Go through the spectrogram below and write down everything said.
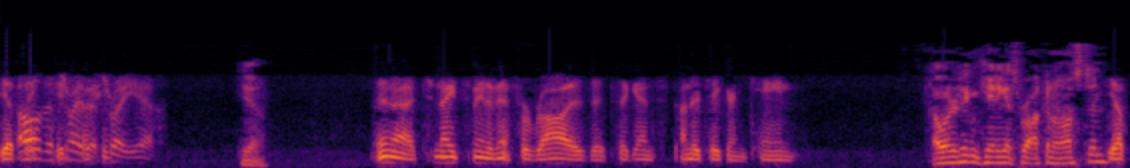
Yep, Oh, that's Kid right. That's right. Yeah. Yeah. And uh, tonight's main event for Raw is it's against Undertaker and Kane. Oh, Undertaker and Kane against Rock and Austin. Yep.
